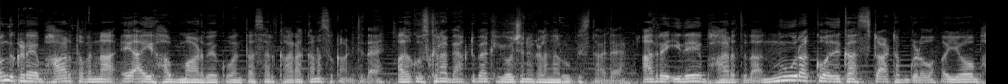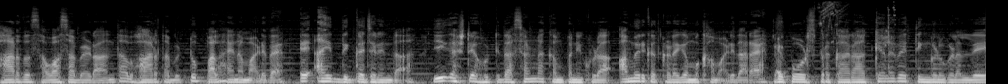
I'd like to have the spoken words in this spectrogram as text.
ಒಂದು ಕಡೆ ಭಾರತವನ್ನ ಎ ಐ ಹಬ್ ಮಾಡಬೇಕು ಅಂತ ಸರ್ಕಾರ ಕನಸು ಕಾಣ್ತಿದೆ. ಅದಕ್ಕೋಸ್ಕರ ಬ್ಯಾಕ್ ಟು ಬ್ಯಾಕ್ ಯೋಜನೆಗಳನ್ನ ರೂಪಿಸ್ತಾ ಇದೆ. ಆದ್ರೆ ಇದೇ ಭಾರತದ ನೂರಕ್ಕೂ ಅಧಿಕ ಸ್ಟಾರ್ಟ್ಅಪ್ಗಳು ಅಯ್ಯೋ, ಭಾರತ ಸವಾಸ ಬೇಡ ಅಂತ ಭಾರತ ಬಿಟ್ಟು ಪಲಾಯನ ಮಾಡಿವೆ. ಎ ಐ ದಿಗ್ಗಜರಿಂದ ಈಗಷ್ಟೇ ಹುಟ್ಟಿದ ಸಣ್ಣ ಕಂಪನಿ ಕೂಡ ಅಮೆರಿಕದ ಕಡೆಗೆ ಮುಖ ಮಾಡಿದ್ದಾರೆ. ರಿಪೋರ್ಟ್ಸ್ ಪ್ರಕಾರ ಕೆಲವೇ ತಿಂಗಳುಗಳಲ್ಲಿ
